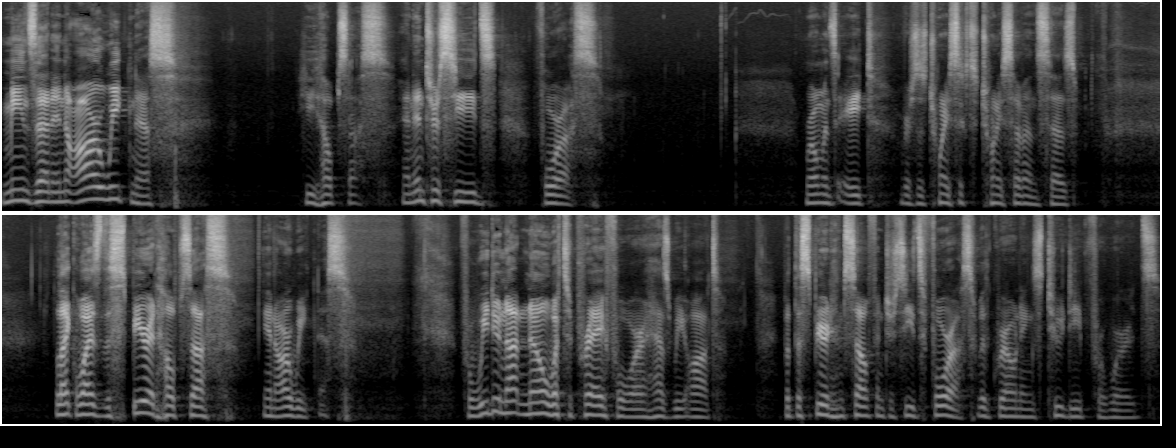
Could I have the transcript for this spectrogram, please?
means that in our weakness, He helps us and intercedes for us. Romans 8, verses 26 to 27 says, Likewise, the Spirit helps us in our weakness. For we do not know what to pray for as we ought, but the Spirit Himself intercedes for us with groanings too deep for words.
